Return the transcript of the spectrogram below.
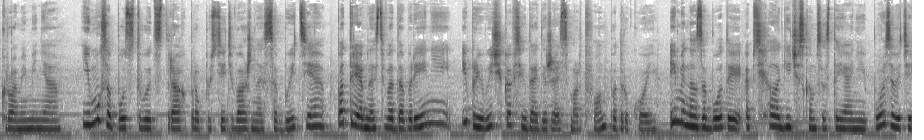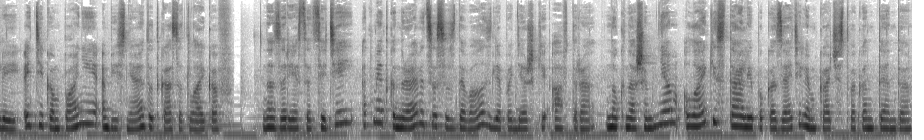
кроме меня». Ему сопутствует страх пропустить важное событие, потребность в одобрении и привычка всегда держать смартфон под рукой. Именно заботой о психологическом состоянии пользователей эти компании объясняют отказ от лайков. На заре соцсетей отметка «Нравится» создавалась для поддержки автора, но к нашим дням лайки стали показателем качества контента.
